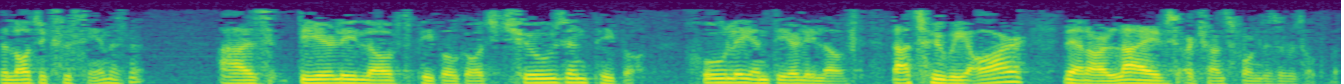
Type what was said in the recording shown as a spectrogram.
The logic's the same, isn't it? As dearly loved people, God's chosen people, holy and dearly loved. That's who we are, then our lives are transformed as a result of it.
